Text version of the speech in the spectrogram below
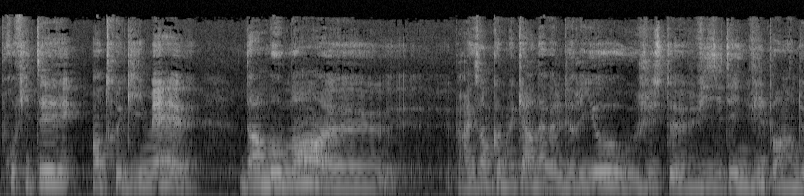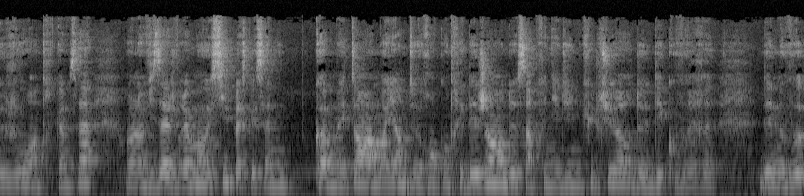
profiter entre guillemets euh, d'un moment, par exemple comme le carnaval de Rio ou juste visiter une ville pendant deux jours, un truc comme ça. On l'envisage vraiment aussi parce que ça nous comme étant un moyen de rencontrer des gens, de s'imprégner d'une culture, de découvrir de nouveaux,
